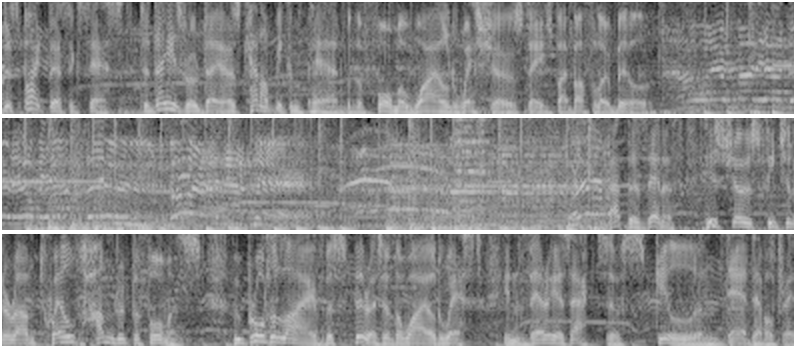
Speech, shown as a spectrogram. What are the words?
Despite their success, today's rodeos cannot be compared with the former Wild West shows staged by Buffalo Bill. At the zenith, his shows featured around 1,200 performers who brought alive the spirit of the Wild West in various acts of skill and daredeviltry.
